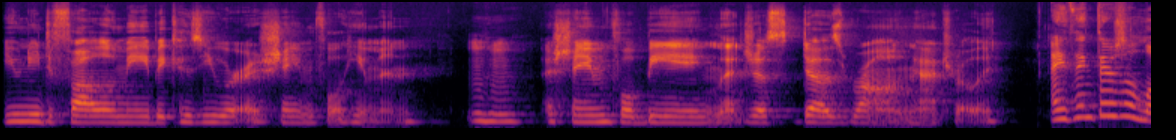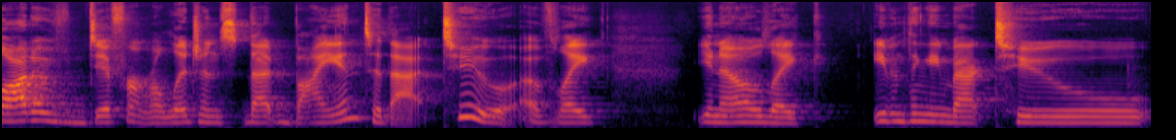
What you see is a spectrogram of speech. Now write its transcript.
you need to follow me because you are a shameful human, Mm-hmm. a shameful being that just does wrong naturally. I think there's a lot of different religions that buy into that too, of like, you know, like even thinking back to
